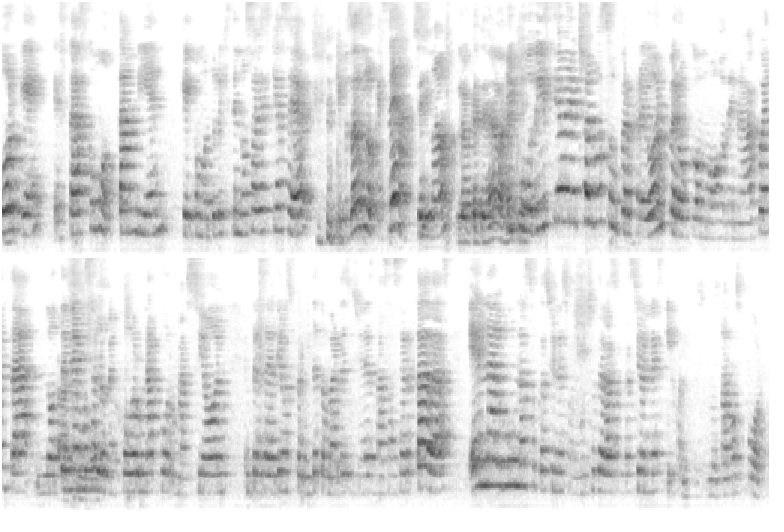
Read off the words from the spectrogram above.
porque estás como tan bien que como tú dijiste no sabes qué hacer y pues haces lo que sea, sí, ¿no? Lo que tenía la mente. Y pudiste haber hecho algo súper fregón, pero como de nueva cuenta no tenemos a lo mejor una formación empresarial que nos permite tomar decisiones más acertadas, en algunas ocasiones o en muchas de las ocasiones, híjole, pues nos vamos por,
